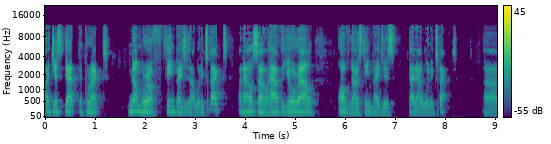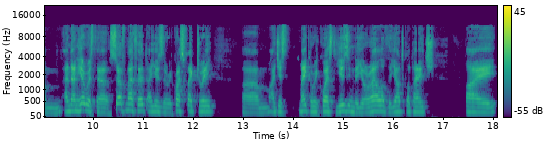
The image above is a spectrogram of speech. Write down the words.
I just get the correct number of theme pages I would expect. And I also have the URL of those theme pages that I would expect. Um, and then here with the serve method, I use the request factory. Um, I just make a request using the URL of the article page. I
